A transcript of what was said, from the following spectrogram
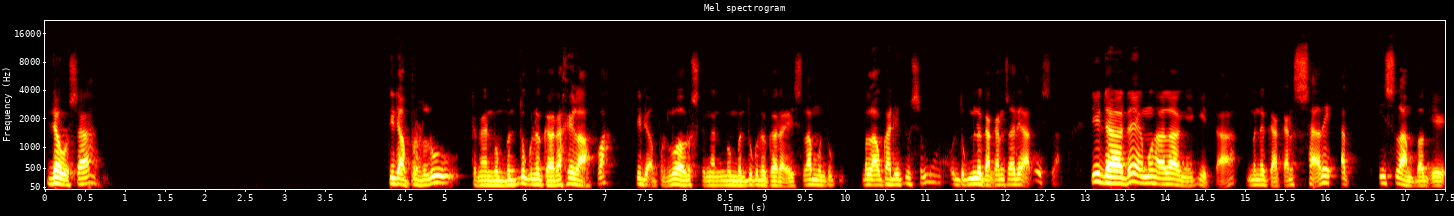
Tidak usah tidak perlu dengan membentuk negara khilafah, tidak perlu harus dengan membentuk negara Islam untuk melakukan itu semua, untuk menegakkan syariat Islam. Tidak ada yang menghalangi kita menegakkan syariat Islam bagi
